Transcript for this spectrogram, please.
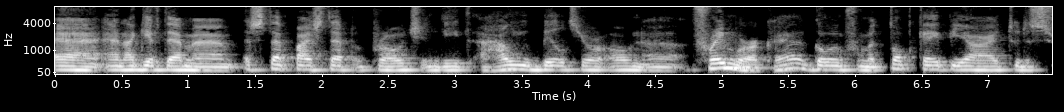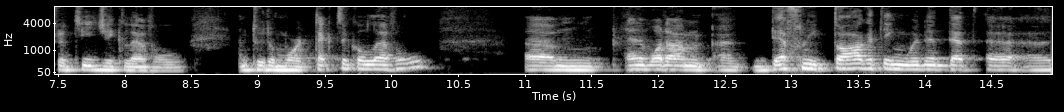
uh, and I give them um, a step by step approach. Indeed, how you build your own uh, framework, going from a top KPI to the strategic level and to the more tactical level. Um, and what I'm uh, definitely targeting within that uh, uh,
